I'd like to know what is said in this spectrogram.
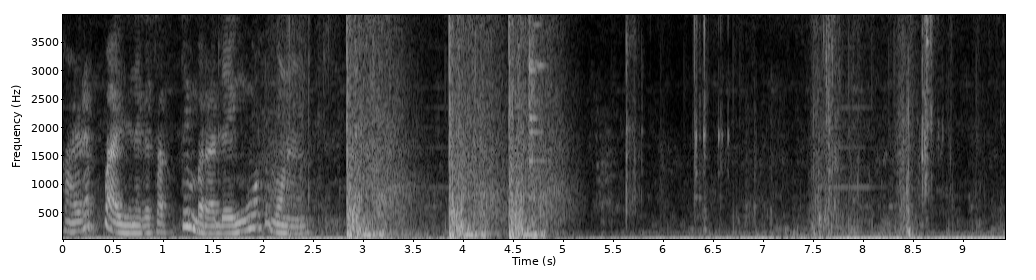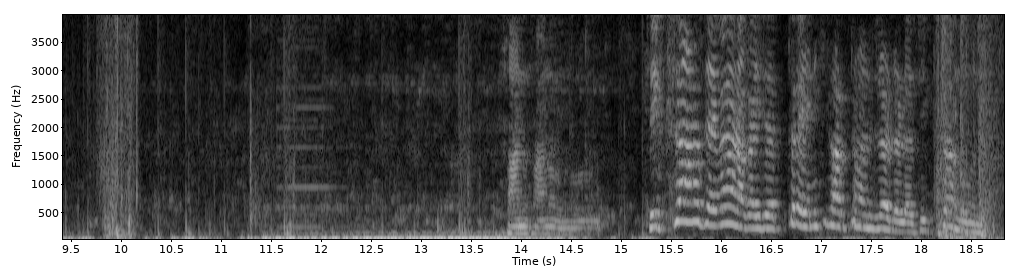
കഴപ്പായതിനൊക്കെ സത്യം പറയല്ലേ എങ്ങോട്ട് പോണേ? സാധനം സാധനം സിക്സ് ആണോ സെവൻ ആണോ. കഴിച്ചത് എത്ര? എനിക്ക് കറക്റ്റ് മനസ്സിലായിട്ടില്ല. സിക്സ് ആണ് തോന്നുന്നു.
